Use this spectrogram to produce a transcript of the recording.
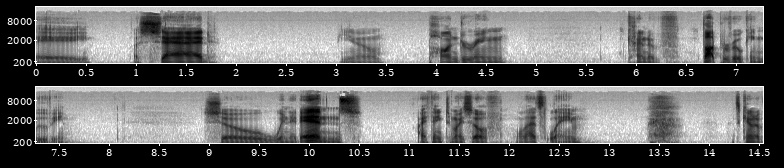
a a sad, you know, pondering, kind of thought-provoking movie. So when it ends, I think to myself, well, that's lame. it's kind of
